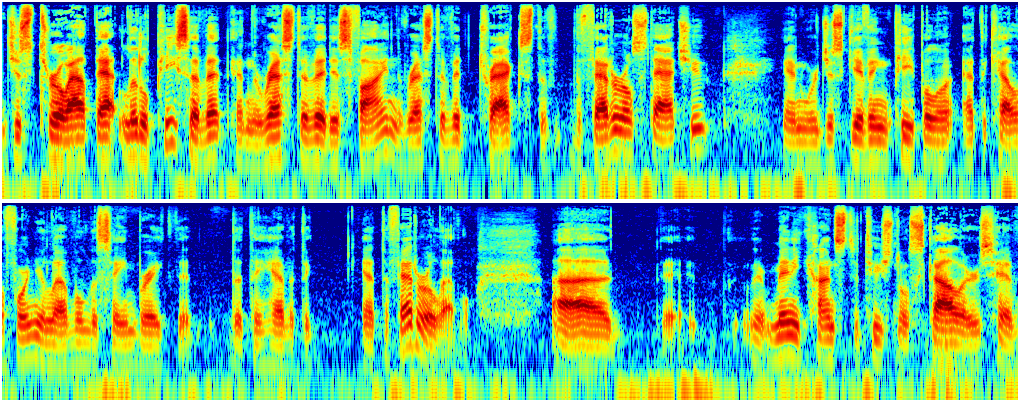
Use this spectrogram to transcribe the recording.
just throw out that little piece of it, and the rest of it is fine. The rest of it tracks the, the federal statute, and we're just giving people at the California level the same break that, that they have at the, at the federal level. Uh, many constitutional scholars have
